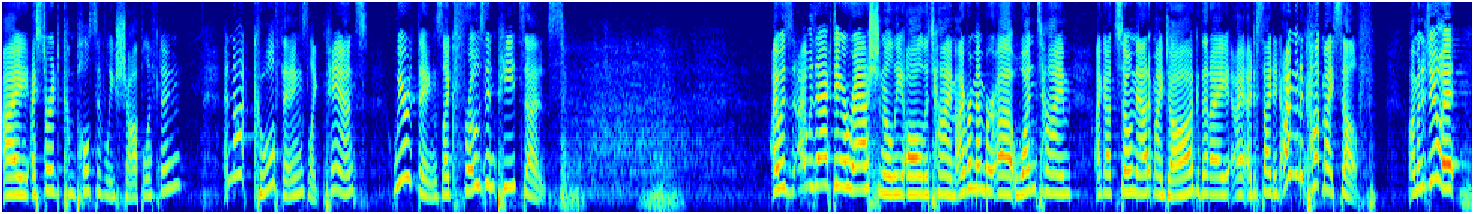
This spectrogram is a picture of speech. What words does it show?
I, I started compulsively shoplifting. And not cool things like pants, weird things like frozen pizzas. I was, I was acting irrationally all the time. I remember uh, one time I got so mad at my dog that I, I, I decided, I'm going to cut myself. I'm going to do it.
